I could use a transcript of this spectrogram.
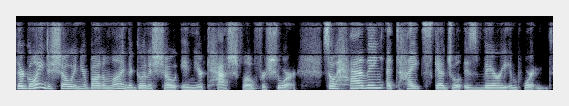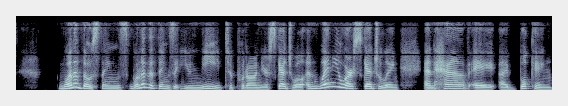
They're going to show in your bottom line. They're going to show in your cash flow for sure. So having a tight schedule is very important. One of those things, one of the things that you need to put on your schedule, and when you are scheduling and have a, a booking,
